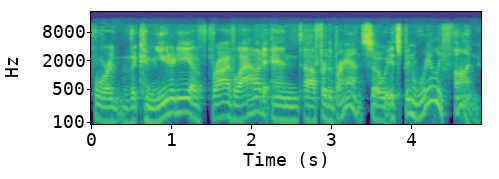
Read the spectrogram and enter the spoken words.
for the community of Thrive Loud, and uh, for the brand. So it's been really fun.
